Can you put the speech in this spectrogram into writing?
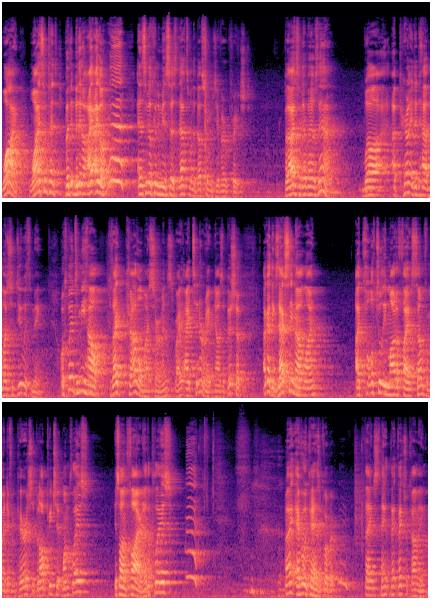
Why? Why sometimes? But, but then I, I go, eh, and somebody comes to me and says, that's one of the best sermons you've ever preached. But I said, everybody was there. Well, apparently it didn't have much to do with me. Or explain to me how, because I travel my sermons, right? I itinerate now as a bishop. I got the exact same outline. I culturally modify it some for my different parishes, but I'll preach it one place, it's on fire. Another place. Right? Everyone kind of has a corporate, mm, thanks, th- th- thanks for coming,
